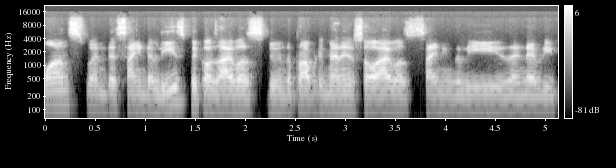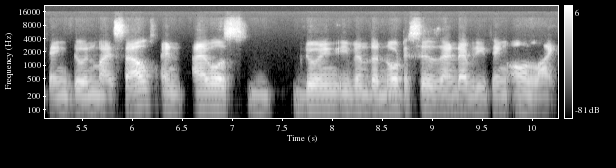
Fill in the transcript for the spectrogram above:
once when they signed a lease because I was doing the property management. So I was signing the lease and everything doing myself, and I was doing even the notices and everything online.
